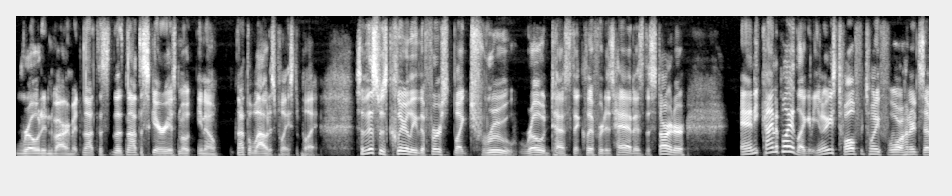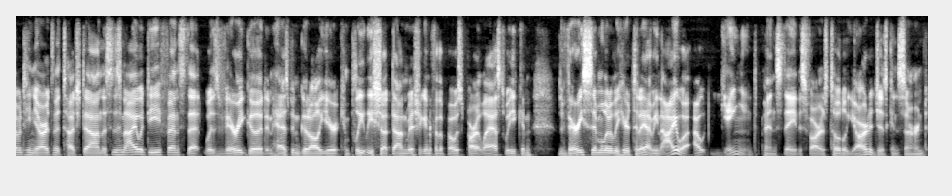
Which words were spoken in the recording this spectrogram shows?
road environment. Not the not the scariest, mo- you know, not the loudest place to play. So this was clearly the first like true road test that Clifford has had as the starter. And he kind of played like it. You know, he's 12 for 24, 117 yards and a touchdown. This is an Iowa defense that was very good and has been good all year. It completely shut down Michigan for the post part last week and very similarly here today. I mean, Iowa outgained Penn State as far as total yardage is concerned.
